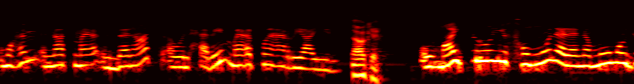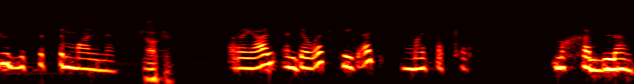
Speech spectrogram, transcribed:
مهم الناس ما البنات أو الحريم ما يعرفون عن الريايل. okay. وما يقدرون يفهمونه لأنه مو موجود بال system مالنا. okay. الريال عنده وقت يقعد وما يفكر. مخه blank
